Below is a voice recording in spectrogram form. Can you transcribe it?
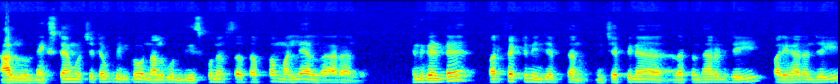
వాళ్ళు నెక్స్ట్ టైం వచ్చేటప్పుడు ఇంకో నలుగురిని తీసుకొని వస్తారు తప్ప మళ్ళీ వాళ్ళు రారాళ్ళు. ఎందుకంటే పర్ఫెక్ట్ నేను చెప్తాను. నేను చెప్పిన రత్నధారణ చెయ్యి, పరిహారం చెయ్యి,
